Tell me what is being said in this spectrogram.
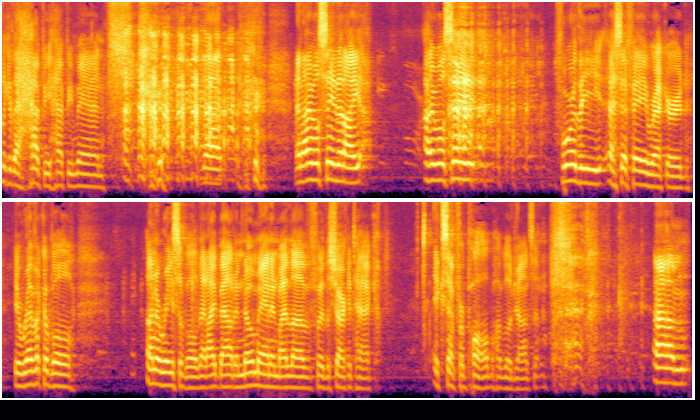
look at the happy, happy man. that, and I will say that I, I will say for the SFA record, irrevocable, unerasable, that I bow to no man in my love for the shark attack except for Paul Pableaux Johnson. um,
